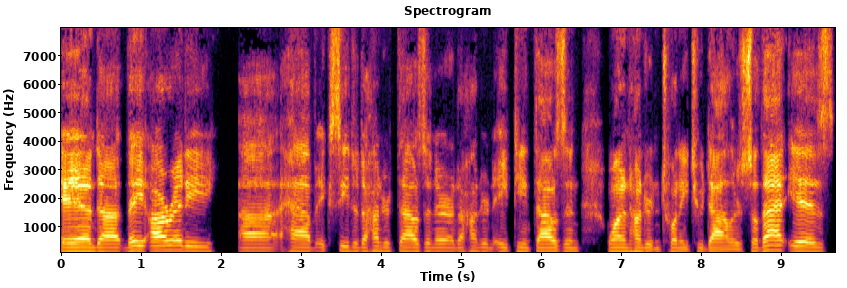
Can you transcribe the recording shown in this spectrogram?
and uh, they already uh, have exceeded a hundred thousand or at one hundred eighteen thousand one hundred and twenty-two dollars. So that is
